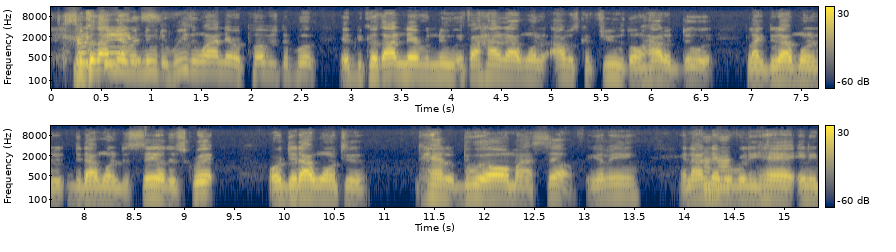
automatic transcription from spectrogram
So because I never knew the reason why I never published the book is because I never knew if I how did I want I was confused on how to do it. Like, did I want to did I wanted to sell the script, or did I want to handle do it all myself? You know what I mean? And I never Uh-huh. really had any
